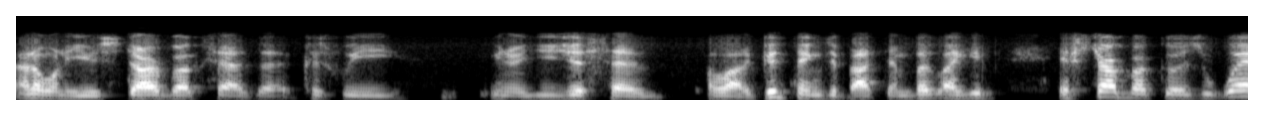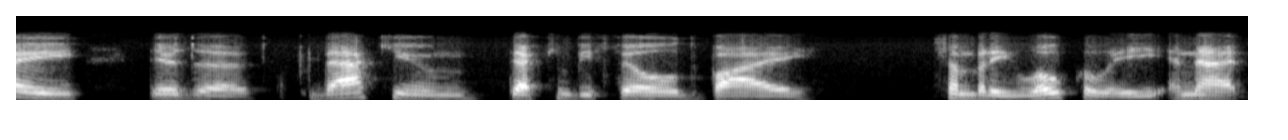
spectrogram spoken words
i don't want to use starbucks as a because we you know you just said a lot of good things about them but like if if Starbucks goes away, there's a vacuum that can be filled by somebody locally, and that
